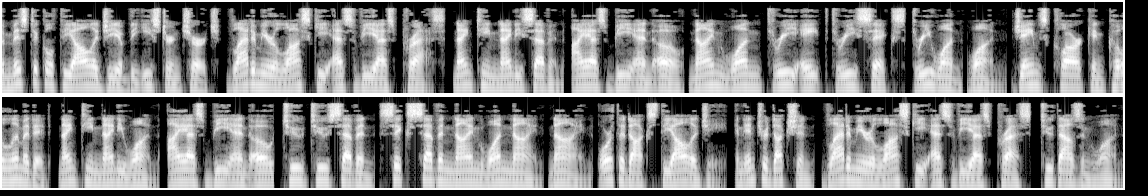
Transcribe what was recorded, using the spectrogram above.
The Mystical Theology of the Eastern Church, Vladimir Lossky SVS Press, 1997, ISBN 0-913836-31-1 James Clark & Co. Limited, 1991, ISBN 0-227-67919-9 Orthodox Theology, An Introduction, Vladimir Lossky SVS Press, 2001.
